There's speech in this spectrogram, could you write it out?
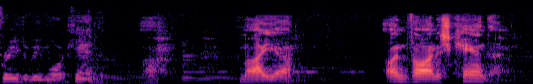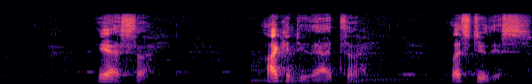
free to be more candid. My uh, unvarnished candor. Yes, uh, I can do that. Uh, let's do this.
